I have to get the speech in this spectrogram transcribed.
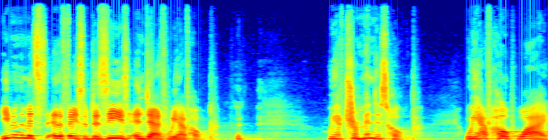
even in the midst, in the face of disease and death, we have hope. We have tremendous hope. We have hope. Why?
